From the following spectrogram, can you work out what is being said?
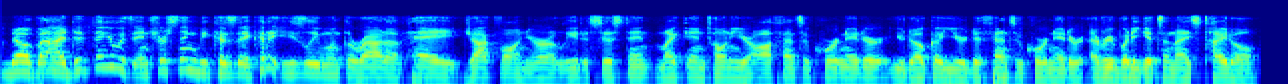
No, but I did think it was interesting because they could have easily went the route of, hey, Jacque Vaughn, you're our lead assistant, Mike D'Antoni, your offensive coordinator, Udoka, your defensive coordinator. Everybody gets a nice title.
